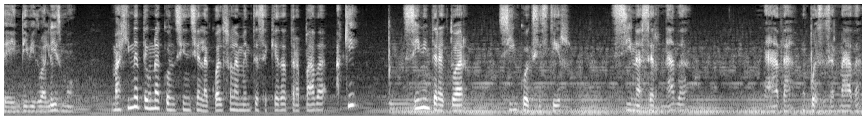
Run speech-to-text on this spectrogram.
de individualismo, imagínate una conciencia en la cual solamente se queda atrapada aquí, sin interactuar, sin coexistir, sin hacer nada, nada, no puedes hacer nada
